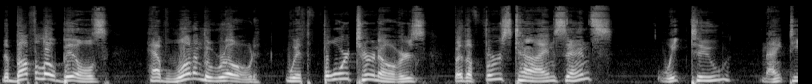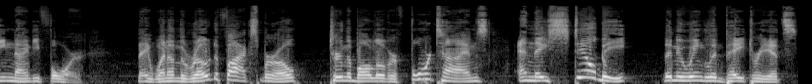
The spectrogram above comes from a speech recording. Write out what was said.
the Buffalo Bills have won on the road with four turnovers for the first time since week 2, 1994. They went on the road to Foxborough, turned the ball over four times, and they still beat the New England Patriots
